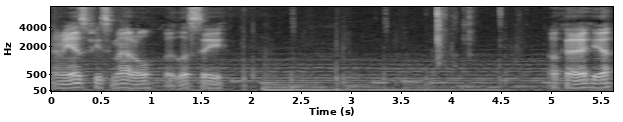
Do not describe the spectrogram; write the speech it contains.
I mean, it's a piece of metal, but let's see. Okay, yeah.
